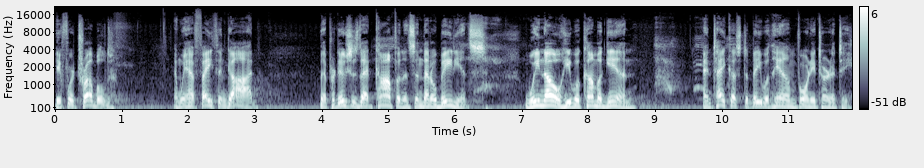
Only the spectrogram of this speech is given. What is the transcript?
If we're troubled and we have faith in God that produces that confidence and that obedience, we know He will come again and take us to be with Him for an eternity.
